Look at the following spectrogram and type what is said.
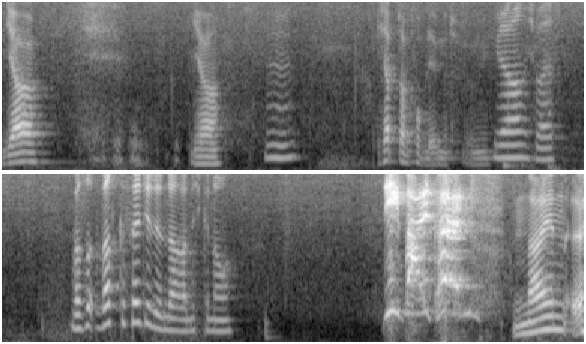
Ja. Ja. Mhm. Ich habe da ein Problem mit irgendwie. Ja, ich weiß. Was, was gefällt dir denn daran nicht genau? Die Balken! Nein, äh,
